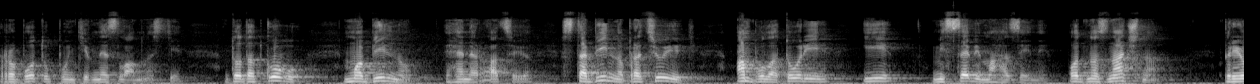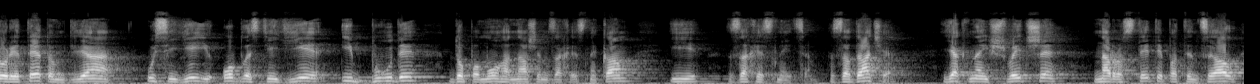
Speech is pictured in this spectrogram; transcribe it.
роботу пунктів незламності, додаткову мобільну генерацію, стабільно працюють амбулаторії і місцеві магазини. Однозначно, пріоритетом для усієї області є і буде допомога нашим захисникам і захисницям. Задача якнайшвидше наростити потенціал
